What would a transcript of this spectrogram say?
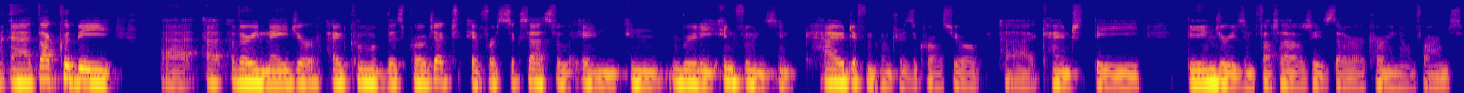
uh, that could be uh, a, a, very major outcome of this project if we're successful in in really influencing how different countries across Europe uh, count the the injuries and fatalities that are occurring on farms.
